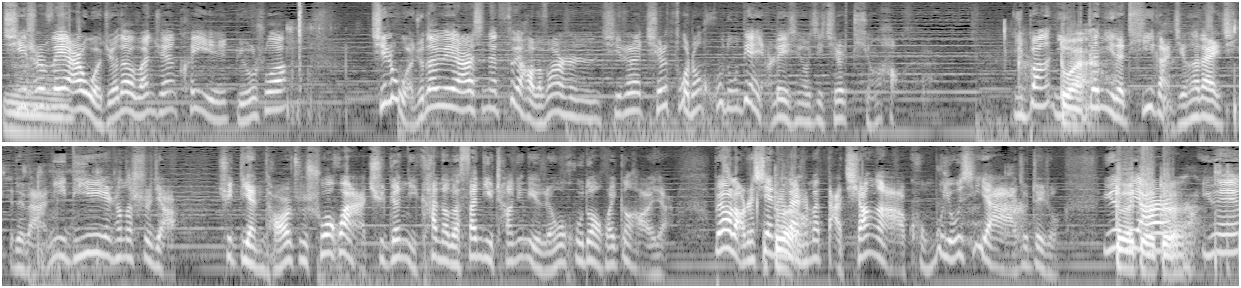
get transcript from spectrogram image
其实嗯 VR 我觉得完全可以，比如说，其实我觉得 VR 现在最好的方式是，其实其实做成互动电影类型游戏其实挺好的。你帮你对跟你的体感结合在一起，对吧？你以第一人称的视角去点头、去说话、去跟你看到的 3D 场景里的人物互动会更好一点。不要老是限制在什么打枪啊、恐怖游戏啊，就这种。因为 VR，对对因为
